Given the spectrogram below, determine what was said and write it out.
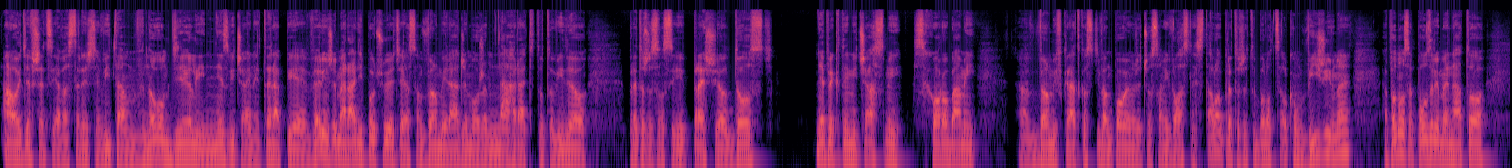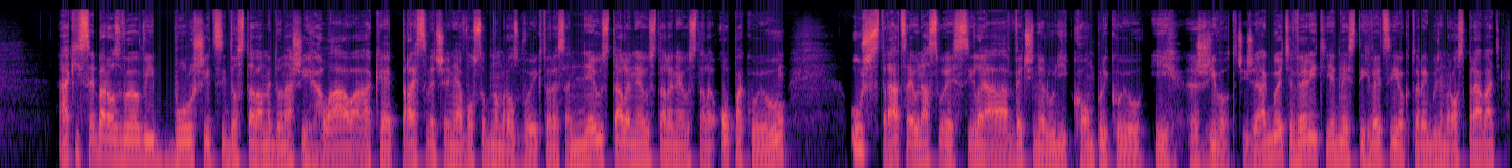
Ahojte všetci, ja vás srdečne vítam v novom dieli nezvyčajnej terapie. Verím, že ma radi počujete, ja som veľmi rád, že môžem nahrať toto video, pretože som si prešiel dosť nepeknými časmi s chorobami. A veľmi v krátkosti vám poviem, že čo sa mi vlastne stalo, pretože to bolo celkom výživné. A potom sa pozrieme na to, aký sebarozvojový bullshit si dostávame do našich hlav a aké presvedčenia v osobnom rozvoji, ktoré sa neustále, neustále, neustále opakujú, už strácajú na svojej sile a väčšine ľudí komplikujú ich život. Čiže ak budete veriť jednej z tých vecí, o ktorej budem rozprávať,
